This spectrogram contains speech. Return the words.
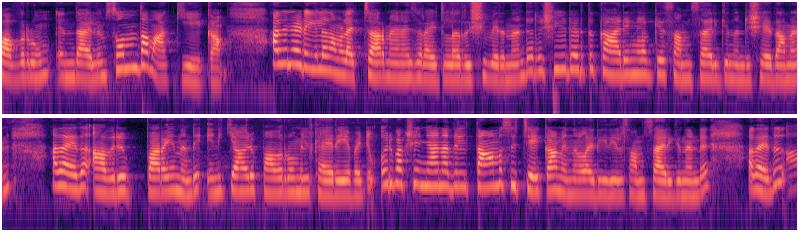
പവർ റൂം എന്തായാലും സ്വന്തമാക്കിയേക്കാം. അതിനിടയിൽ നമ്മൾ എച്ച് ആർ മാനേജറായിട്ടുള്ള ഋഷി വരുന്നുണ്ട്. ഋഷിയുടെ അടുത്ത് കാര്യങ്ങളൊക്കെ സംസാരിക്കുന്നുണ്ട് ശ്വേതാമൻ. അതായത് അവർ പറയുന്നുണ്ട് എനിക്ക് ആ ഒരു പവർ റൂമിൽ കയറിയേ പറ്റും. ഒരു പക്ഷേ ഞാൻ അതിൽ താമസിച്ചേക്കാം എന്നുള്ള രീതിയിൽ സംസാരിക്കുന്നുണ്ട്. അതായത് ആ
